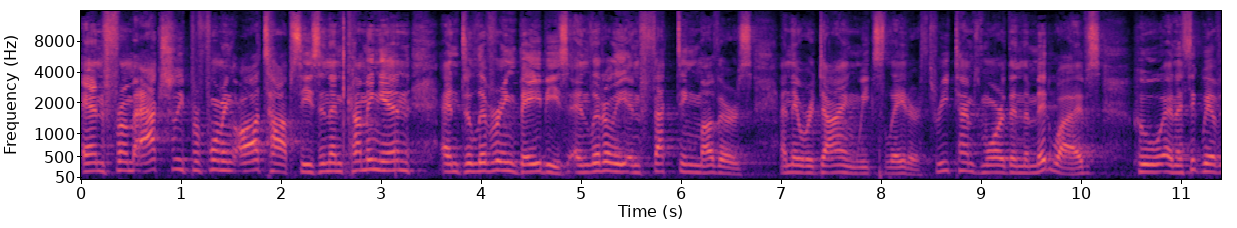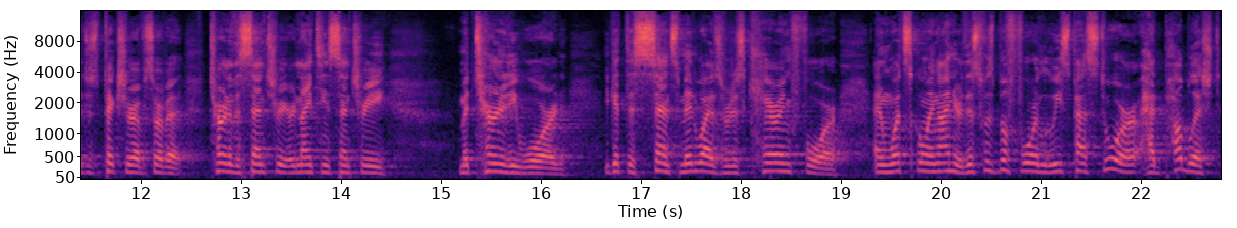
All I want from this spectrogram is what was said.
and from actually performing autopsies and then coming in and delivering babies and literally infecting mothers, and they were dying weeks later, three times more than the midwives who, and I think we have just a picture of sort of a turn of the century or 19th century maternity ward. You get this sense midwives were just caring for and what's going on here. This was before Louis Pasteur had published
